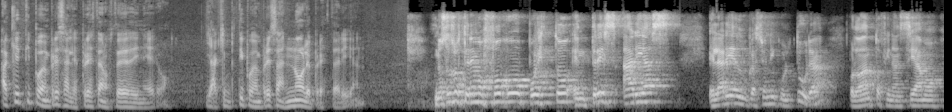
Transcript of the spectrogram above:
a qué tipo de empresas les prestan ustedes dinero y a qué tipo de empresas no le prestarían. Nosotros tenemos foco puesto en tres áreas. El área de educación y cultura, por lo tanto financiamos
